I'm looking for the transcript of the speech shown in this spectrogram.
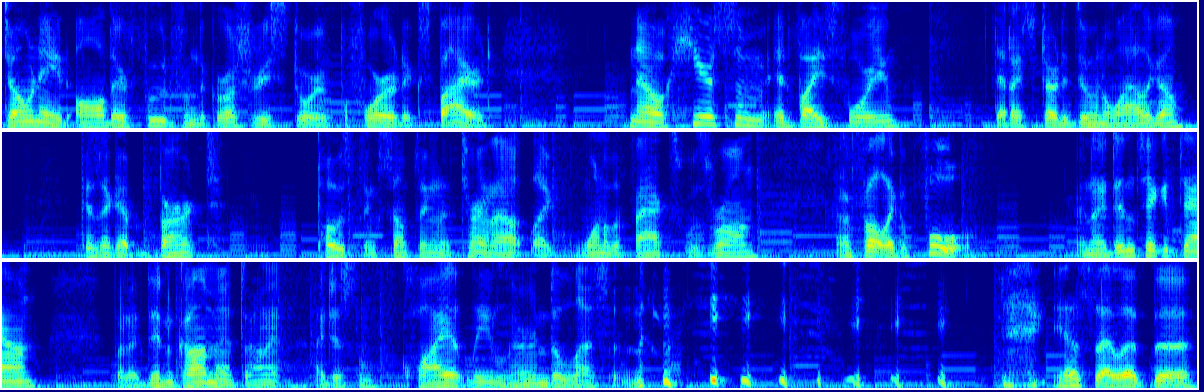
donate all their food from the grocery store before it expired. Now, here's some advice for you that I started doing a while ago because I got burnt posting something that turned out like one of the facts was wrong. And I felt like a fool. And I didn't take it down, but I didn't comment on it. I just quietly learned a lesson. yes, I let the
